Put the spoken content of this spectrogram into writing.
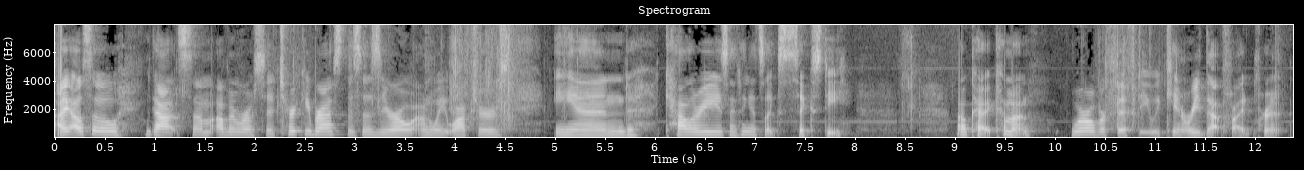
I also got some oven roasted turkey breast. This is zero on Weight Watchers and calories, I think it's like 60. Okay, come on. We're over 50. We can't read that fine print.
